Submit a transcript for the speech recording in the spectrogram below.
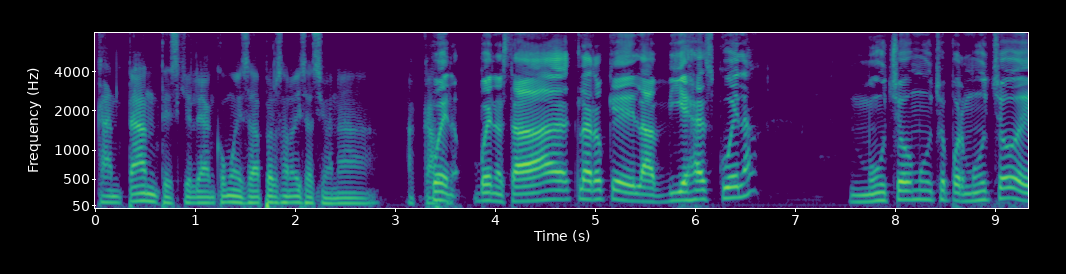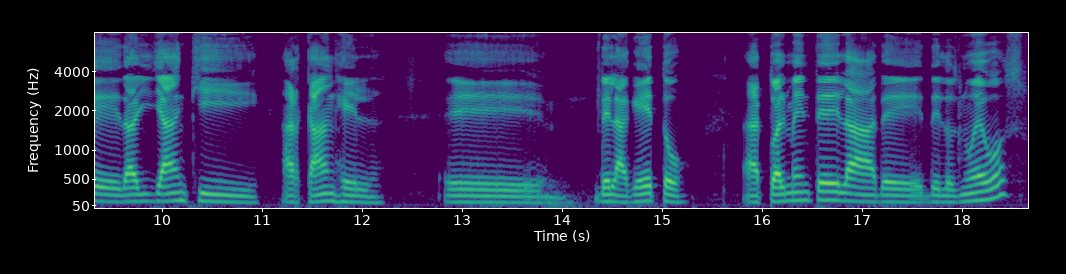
cantantes que le dan como esa personalización a, a Café? Bueno, bueno, está claro que la vieja escuela Mucho, mucho, por mucho. Eh, Daddy Yankee, Arcángel, eh, De La Ghetto. Actualmente la de, de los nuevos,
